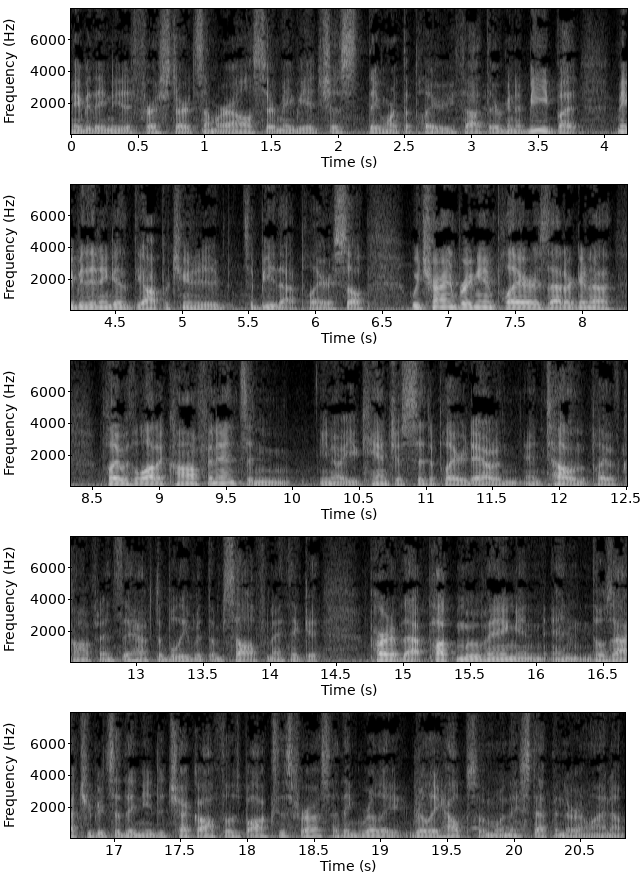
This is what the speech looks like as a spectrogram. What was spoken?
maybe they need a fresh start somewhere else, or maybe it's just they weren't the player you thought they were going to be, but maybe they didn't get the opportunity to, to, be that player. So we try and bring in players that are going to play with a lot of confidence, and you know, you can't just sit a player down and, and tell them to play with confidence. They have to believe it themselves, and I think it, part of that puck moving and, and those attributes that they need to check off those boxes for us, I think really really helps them when they step into our lineup.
